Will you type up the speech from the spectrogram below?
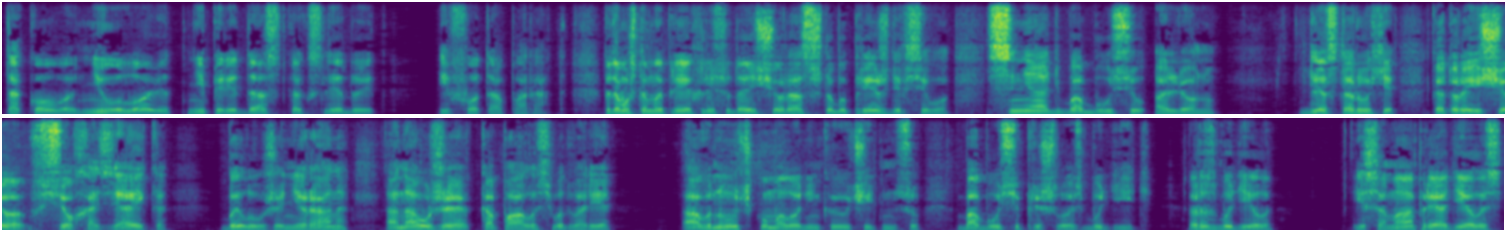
Такого не уловит, не передаст как следует и фотоаппарат. Потому что мы приехали сюда еще раз, чтобы прежде всего снять бабусю Алену. Для старухи, которая еще все хозяйка, было уже не рано, она уже копалась во дворе. А внучку, молоденькую учительницу, бабусе пришлось будить. Разбудила. И сама приоделась,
